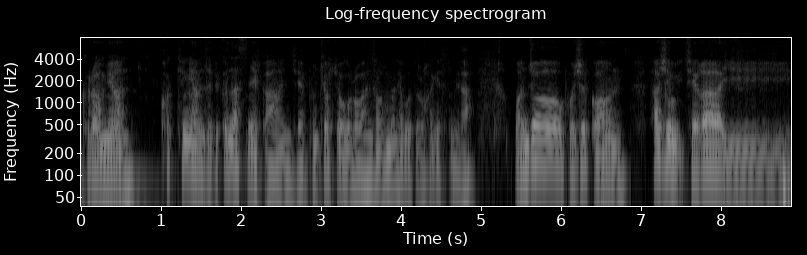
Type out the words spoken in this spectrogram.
그러면 커팅 연습이 끝났으니까 이제 본격적으로 완성을 한번 해보도록 하겠습니다. 먼저 보실 건 사실 제가 이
